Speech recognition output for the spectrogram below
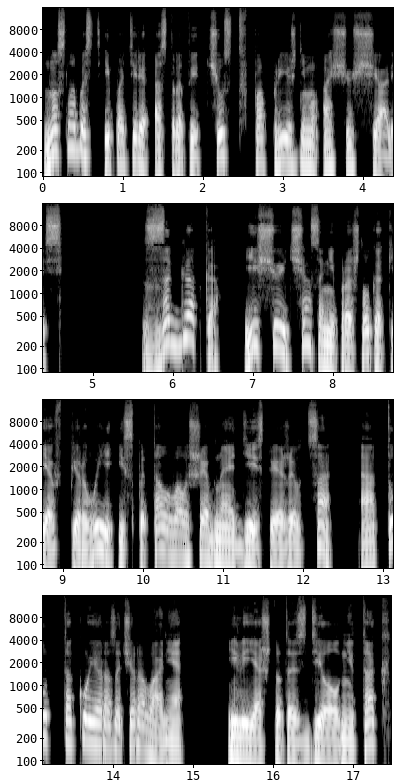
но слабость и потеря остроты чувств по-прежнему ощущались. Загадка. Еще и часа не прошло, как я впервые испытал волшебное действие живца, а тут такое разочарование. Или я что-то сделал не так,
